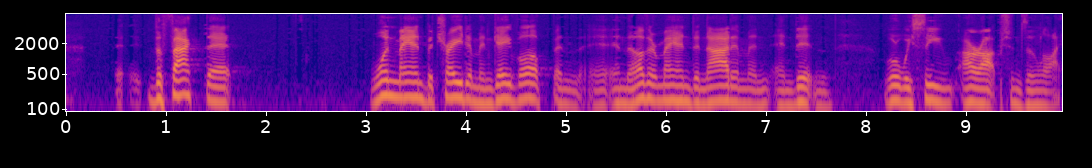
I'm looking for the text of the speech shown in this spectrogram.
the fact that one man betrayed him and gave up, and, and the other man denied him and, and didn't. Lord, we see our options in life.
